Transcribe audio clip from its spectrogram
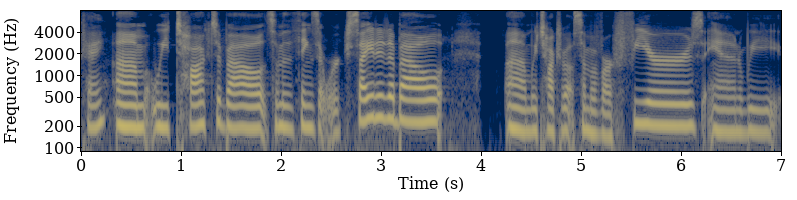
Okay. Um, we talked about some of the things that we're excited about. Um, we talked about some of our fears, and we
